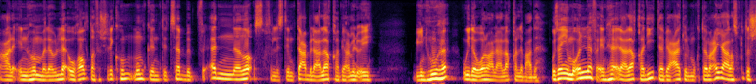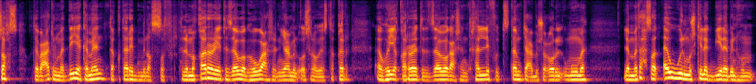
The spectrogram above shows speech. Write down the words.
على إن هم لو لقوا غلطة في شريكهم ممكن تتسبب في أدنى نقص في الاستمتاع بالعلاقة. بيعملوا إيه؟ بينهوها ويدوروا على العلاقة اللي بعدها. وزي ما قلنا فإنهاء العلاقة دي تبعاته المجتمعية على صورة الشخص وتبعاته المادية كمان تقترب من الصفر. فلما قرر يتزوج هو عشان يعمل أسرة ويستقر أو هي قررت تتزوج عشان تخلف وتستمتع بشعور الأمومة لما تحصل أول مشكلة كبيرة بينهم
